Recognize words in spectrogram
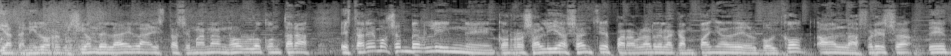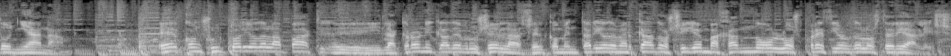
y ha tenido revisión de la ELA esta semana, nos lo contará. Estaremos en Berlín eh, con Rosalía Sánchez para hablar de la campaña del boicot a la fresa de Doñana. El consultorio de la PAC eh, y la crónica de Bruselas, el comentario de mercado, siguen bajando los precios de los cereales.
